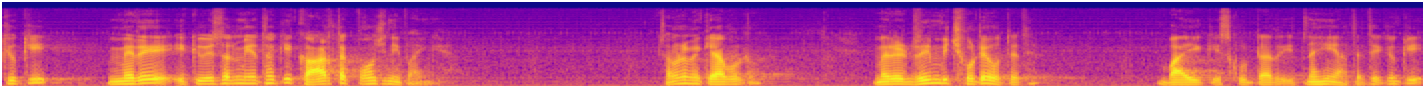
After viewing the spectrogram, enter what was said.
क्योंकि मेरे इक्वेशन में यह था कि कार तक पहुँच नहीं पाएँगे। समझ मैं क्या बोल रहा हूँ? मेरे ड्रीम भी छोटे होते थे। बाइक स्कूटर इतने ही आते थे क्योंकि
